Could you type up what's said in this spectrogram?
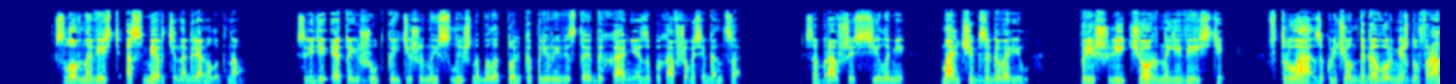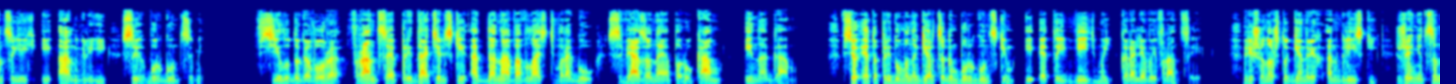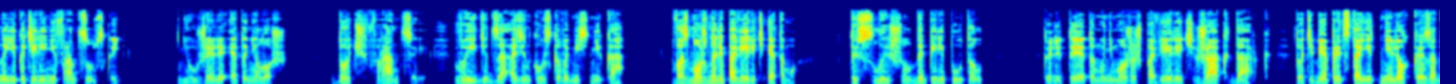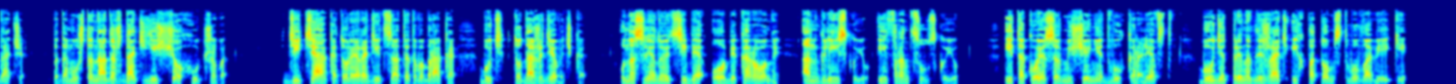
Словно весть о смерти нагрянула к нам. Среди этой жуткой тишины слышно было только прерывистое дыхание запыхавшегося гонца. Собравшись силами, мальчик заговорил. Пришли черные вести. В Труа заключен договор между Францией и Англией с их бургунцами. В силу договора Франция предательски отдана во власть врагу, связанная по рукам и ногам. Все это придумано герцогом Бургундским и этой ведьмой, королевой Франции. Решено, что Генрих Английский женится на Екатерине Французской. Неужели это не ложь? Дочь Франции выйдет за озенкурского мясника? Возможно ли поверить этому? Ты слышал, да перепутал. Коли ты этому не можешь поверить, Жак Дарк, то тебе предстоит нелегкая задача, потому что надо ждать еще худшего. Дитя, которое родится от этого брака, будь то даже девочка, унаследует себе обе короны, английскую и французскую. И такое совмещение двух королевств будет принадлежать их потомству вовеки.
